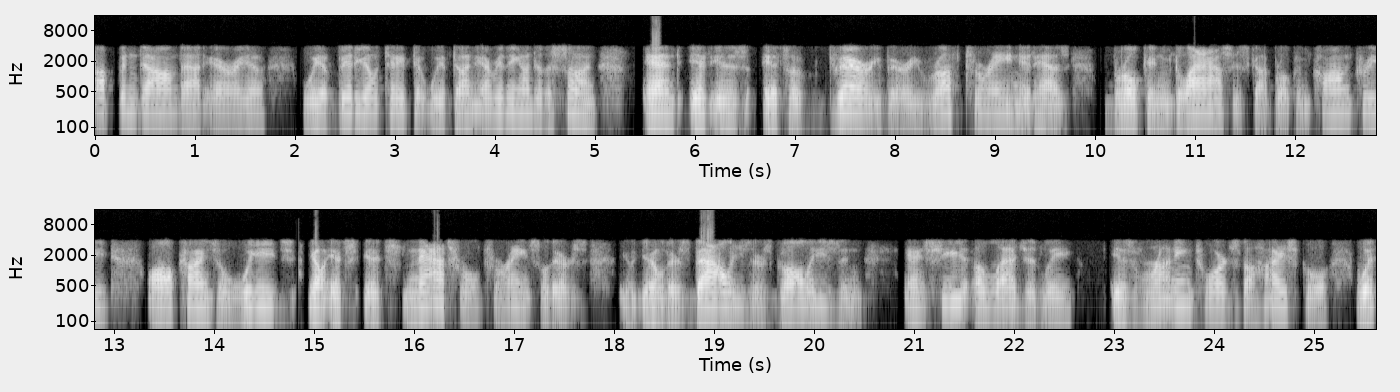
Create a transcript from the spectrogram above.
up and down that area. We have videotaped it. We've done everything under the sun, and it is it's a very very rough terrain. It has broken glass. It's got broken concrete, all kinds of weeds. You know, it's it's natural terrain. So there's you know there's valleys, there's gullies, and and she allegedly is running towards the high school with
